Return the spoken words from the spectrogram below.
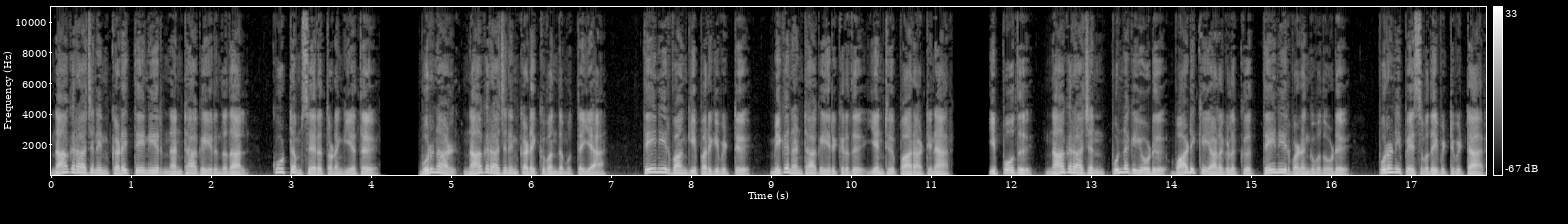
நாகராஜனின் கடைத்தேநீர் நன்றாக இருந்ததால் கூட்டம் சேரத் தொடங்கியது. ஒருநாள் நாகராஜனின் கடைக்கு வந்த முத்தையா தேநீர் வாங்கி பருகிவிட்டு மிக நன்றாக இருக்கிறது என்று பாராட்டினார். இப்போது நாகராஜன் புன்னகையோடு வாடிக்கையாளர்களுக்கு தேநீர் வழங்குவதோடு புரணி பேசுவதை விட்டுவிட்டார்.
